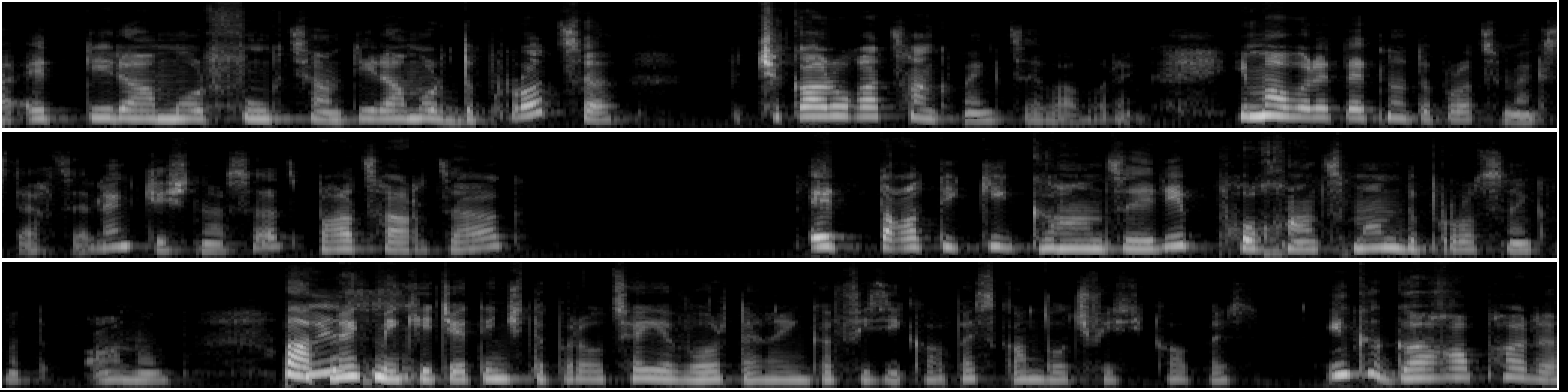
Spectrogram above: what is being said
այդ տիրամոր ֆունկցիան, տիրամոր դպրոցը չկարողացանք մենք ձևավորենք։ Հիմա որ այդ էթնո դպրոցը մենք ստեղծել ենք, ճիշտ ասած, բացարձակ այդ տատիկի գանձերի փոխանցման դպրոցն ենք անում։ Պատմեք մի քիչ այդ ինչ դպրոց է եւ որտեղ է ինքը ֆիզիկապես կամ ոչ ֆիզիկապես։ Ինքը գաղափարը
